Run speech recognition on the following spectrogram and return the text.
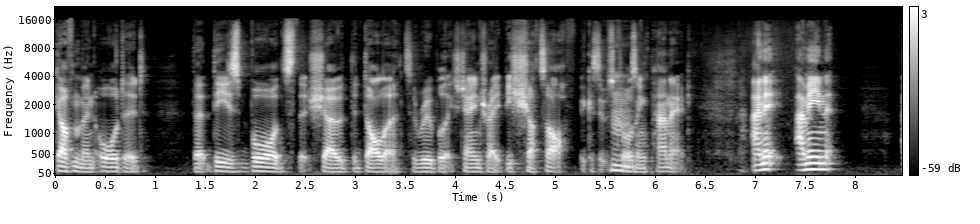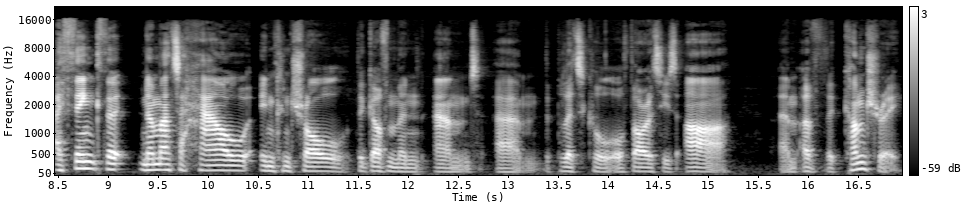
government ordered that these boards that showed the dollar to ruble exchange rate be shut off because it was causing panic. And it, I mean, I think that no matter how in control the government and um, the political authorities are um, of the country,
